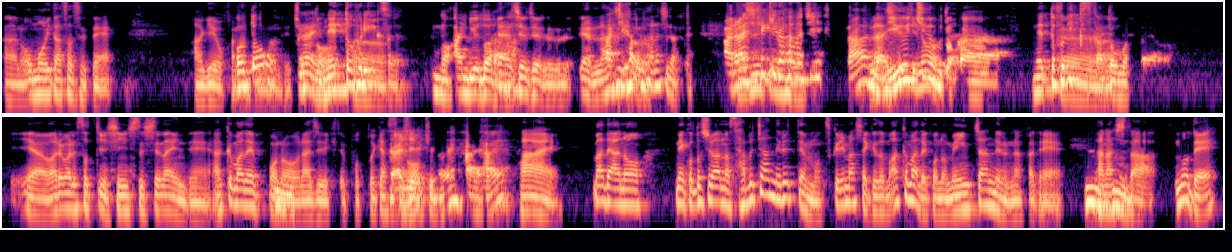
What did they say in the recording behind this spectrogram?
あの思い出させてあげようかなと思うんでちょっと。何？ネットフリックうん。スの韓流ドラマ？いや違う違う違う。いやラジオの話だって。あ、ラジ歴の話？なんだ、YouTube とか、ネットフリックスかと思っ。いや我々そっちに進出してないんであくまでこのラジ歴というポッドキャストラのジ歴のね。はいはい。はい。まあで、あの、ね、今年はあのサブチャンネルっていうのも作りましたけども、あくまでこのメインチャンネルの中で話したので、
